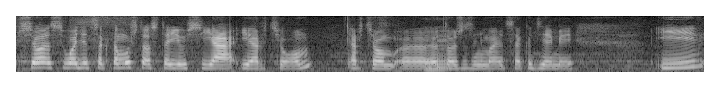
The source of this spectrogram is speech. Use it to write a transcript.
все сводится к тому, что остаюсь я и Артем. Артем э, Мгм. тоже занимается академией. И,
